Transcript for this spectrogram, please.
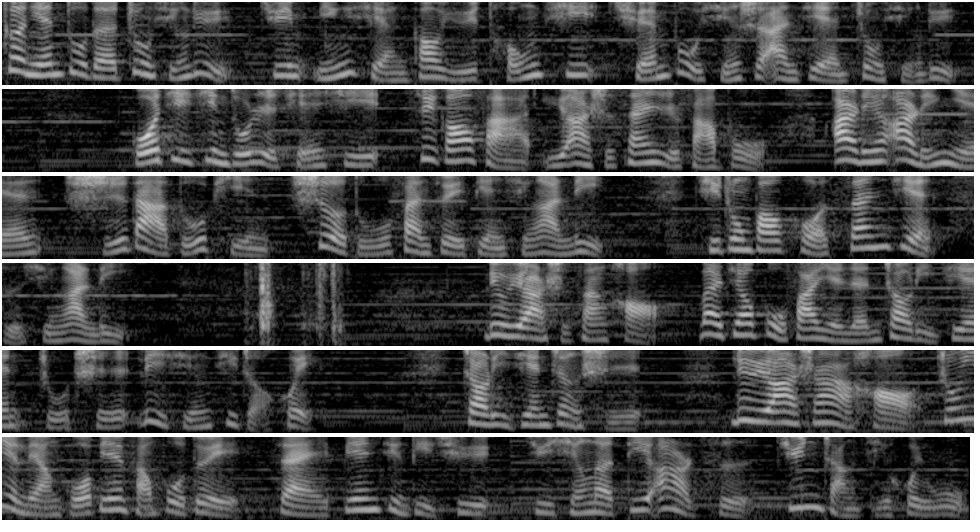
各年度的重刑率均明显高于同期全部刑事案件重刑率。国际禁毒日前夕，最高法于二十三日发布二零二零年十大毒品涉毒犯罪典型案例，其中包括三件死刑案例。六月二十三号，外交部发言人赵立坚主持例行记者会。赵立坚证实，六月二十二号，中印两国边防部队在边境地区举行了第二次军长级会晤，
